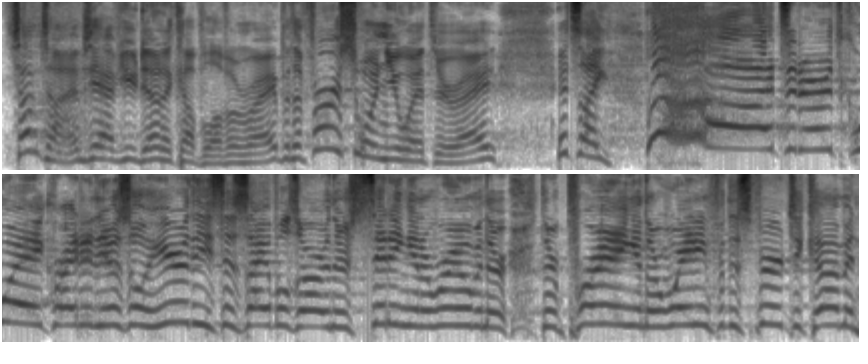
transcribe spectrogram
Sometimes, yeah, if you've done a couple of them, right? But the first one you went through, right? It's like, ah, it's an earthquake, right? And so here these disciples are, and they're sitting in a room, and they're they're praying, and they're waiting for the Spirit to come, and,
